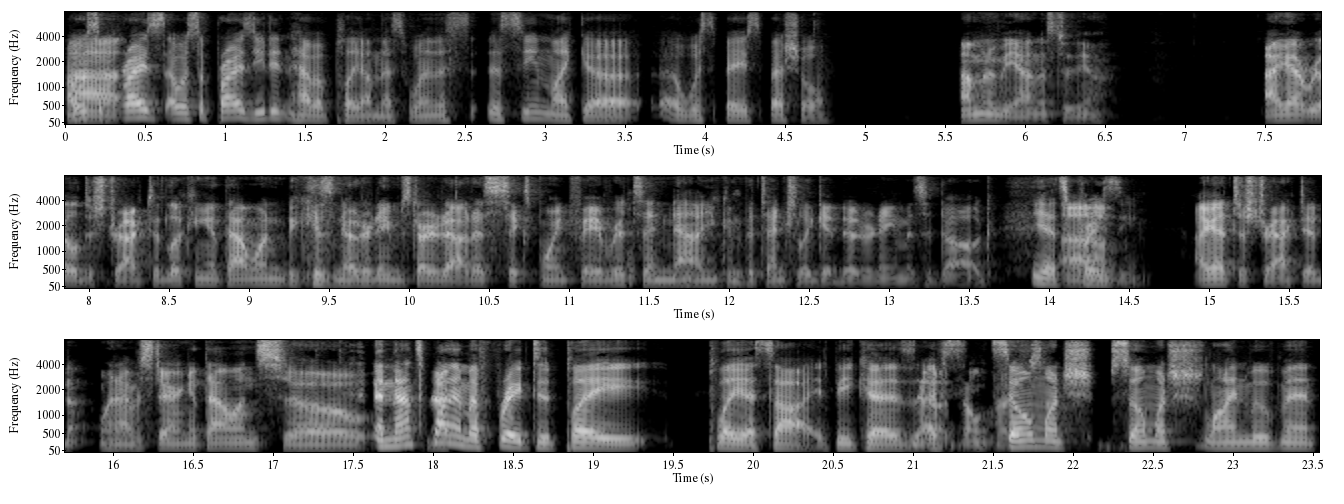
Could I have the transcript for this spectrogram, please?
I was Uh, surprised. I was surprised you didn't have a play on this one. This this seemed like a, a Wisp special. I'm gonna be honest with you. I got real distracted looking at that one because Notre Dame started out as six point favorites, and now you can potentially get Notre Dame as a dog. Yeah, it's Um, crazy. I got distracted when I was staring at that one, so and that's why that- I'm afraid to play play aside because No, I've seen so aside. much so much line movement.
